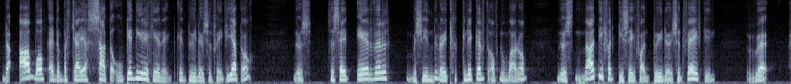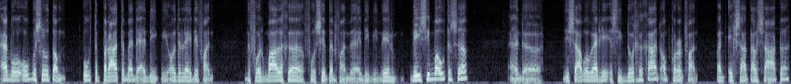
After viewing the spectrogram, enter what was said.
De ABOP en de partijen zaten ook in die regering in 2015. Ja toch? Dus ze zijn eerder misschien eruit geknikkerd of noem maar op. Dus na die verkiezing van 2015 we, hebben we ook besloten om ook te praten met de NDP onder leiding van de voormalige voorzitter van de NDP, meneer Daisy Bouterse. En uh, die samenwerking is niet doorgegaan op grond van, want ik zat al zaken,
